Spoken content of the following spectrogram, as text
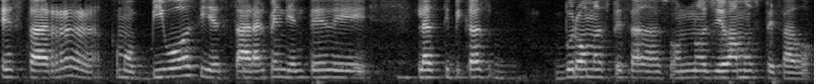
estar como vivos y estar Sí. al pendiente de las típicas bromas pesadas o nos llevamos pesado.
